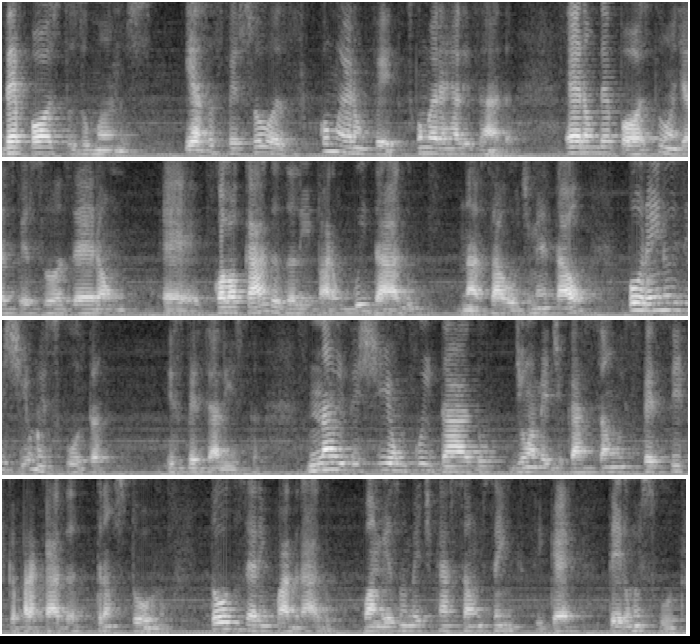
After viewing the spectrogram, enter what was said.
depósitos humanos. E essas pessoas, como eram feitas, como era realizada? Era um depósito onde as pessoas eram é, colocadas ali para um cuidado na saúde mental, porém não existia uma escuta especialista. Não existia um cuidado de uma medicação específica para cada transtorno. Todos eram enquadrados com a mesma medicação sem sequer ter uma escuta.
